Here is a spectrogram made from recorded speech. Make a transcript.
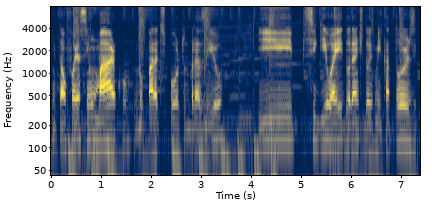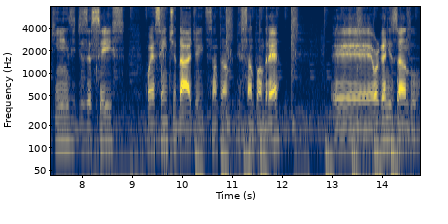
Então foi assim um marco no paradesporto do Brasil e seguiu aí durante 2014, 15, 16 com essa entidade aí de, de Santo André, é, organizando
